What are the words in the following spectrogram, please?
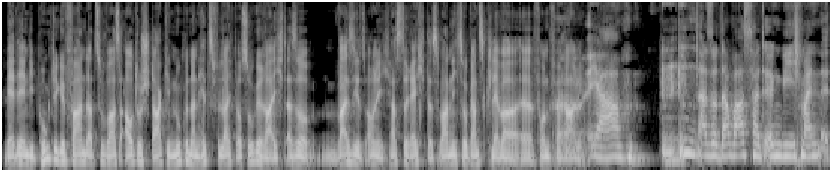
wäre der in die Punkte gefahren, dazu war das Auto stark genug und dann hätte es vielleicht auch so gereicht. Also weiß ich jetzt auch nicht. Hast du recht, das war nicht so ganz clever äh, von Ferrari. Äh, ja, also da war es halt irgendwie, ich meine,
